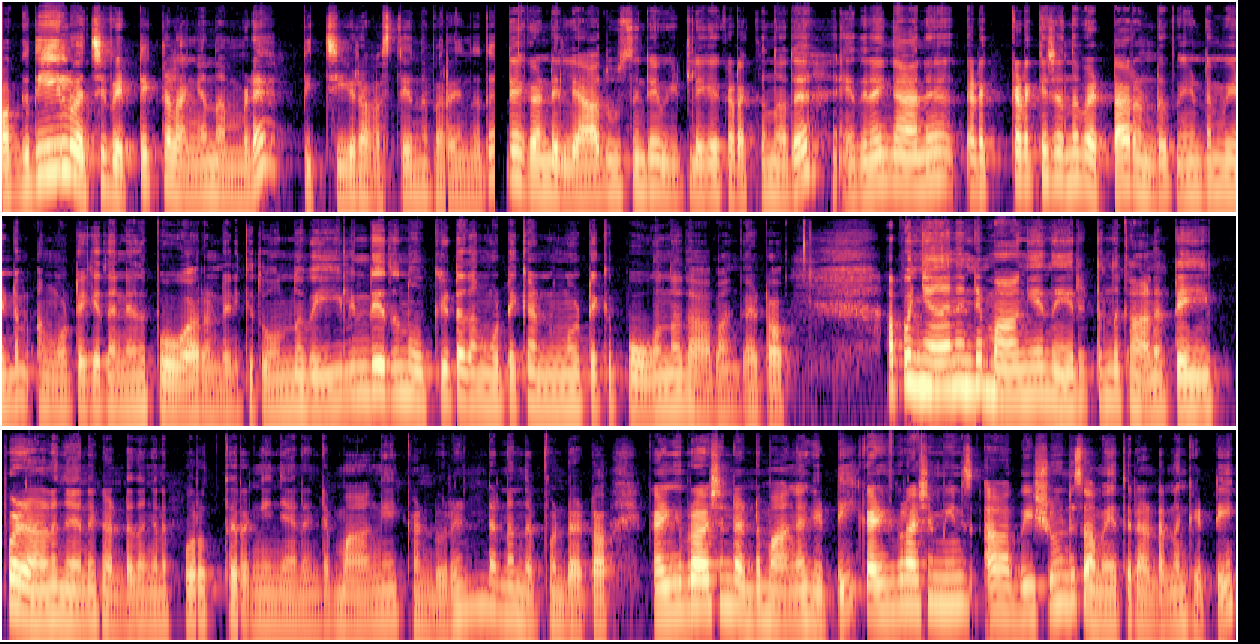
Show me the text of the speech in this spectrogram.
പകുതിയിൽ വെച്ച് വെട്ടിക്കളഞ്ഞ നമ്മുടെ പിച്ചിയുടെ അവസ്ഥയെന്ന് പറയുന്നത്. കണ്ടില്ലേ ആ ദിവസിന്റെ വീട്ടിലേക്ക് കിടക്കുന്നത്. ഇതിനെ ഞാൻ ഇടയ്ക്കിടയ്ക്ക് ചെന്ന് വെട്ടാറുണ്ട്. വീണ്ടും വീണ്ടും അങ്ങോട്ടേക്ക് തന്നെ അത് പോകാറുണ്ട്. എനിക്ക് തോന്നുന്നു വെയിലിന്റെ ഇത് നോക്കിയിട്ട് അത് അങ്ങോട്ടേക്ക് അങ്ങോട്ടേക്ക് പോകുന്നതാവാം കേട്ടോ. അപ്പോൾ ഞാൻ എന്റെ മാങ്ങയെ നേരിട്ടൊന്ന് കാണട്ടെ. ഇപ്പോഴാണ് ഞാൻ കണ്ടത്. അങ്ങനെ പുറത്തിറങ്ങി ഞാൻ എന്റെ മാങ്ങയെ കണ്ടു. രണ്ടെണ്ണം നിൽപ്പുണ്ട് കേട്ടോ. കഴിഞ്ഞ പ്രാവശ്യം രണ്ട് മാങ്ങ കിട്ടി. കഴിഞ്ഞ പ്രാവശ്യം മീൻസ് വിഷുവിന്റെ സമയത്ത് രണ്ടെണ്ണം കിട്ടി.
